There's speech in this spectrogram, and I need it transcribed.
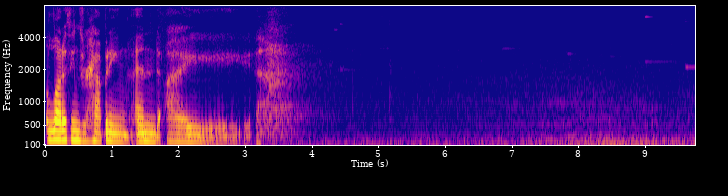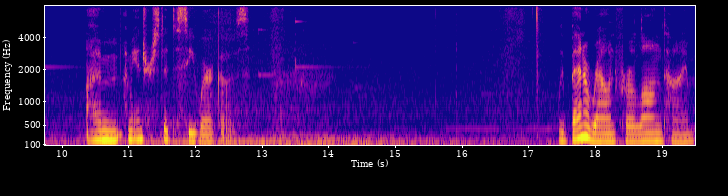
A lot of things are happening and I I'm I'm interested to see where it goes. We've been around for a long time,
